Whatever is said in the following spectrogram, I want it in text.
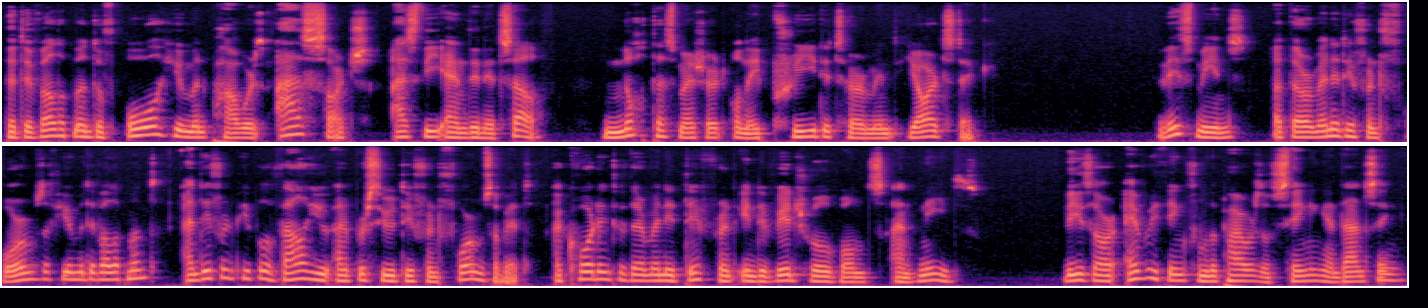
the development of all human powers as such as the end in itself, not as measured on a predetermined yardstick. This means that there are many different forms of human development, and different people value and pursue different forms of it, according to their many different individual wants and needs. These are everything from the powers of singing and dancing,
